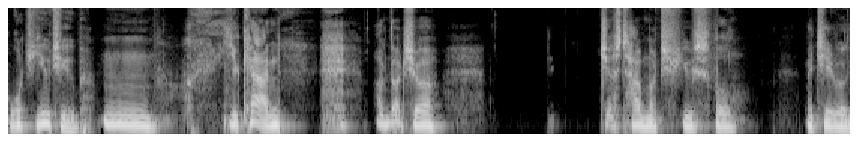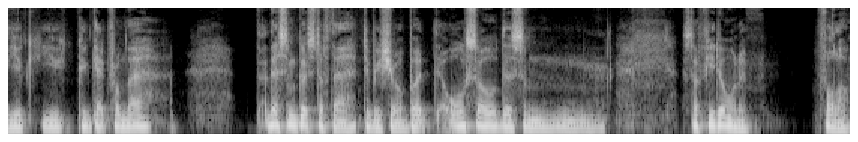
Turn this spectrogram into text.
watch YouTube? Mm, you can. I'm not sure just how much useful material you you could get from there. There's some good stuff there to be sure, but also there's some stuff you don't want to follow.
